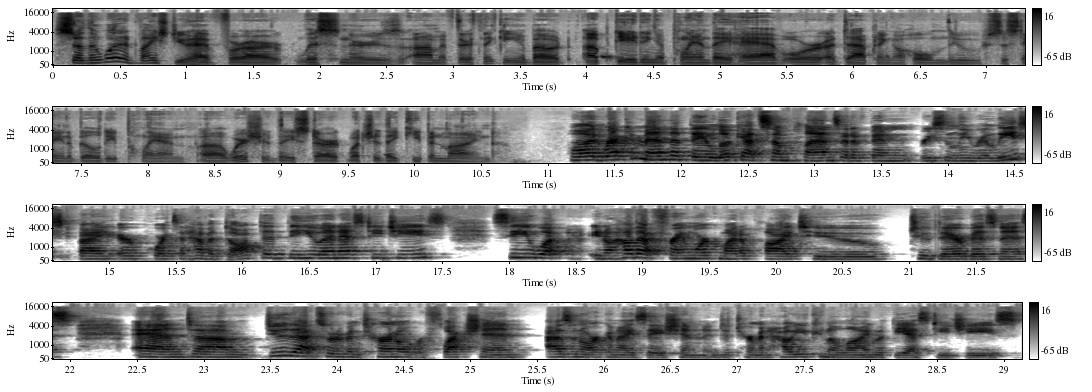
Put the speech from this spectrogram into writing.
So then, what advice do you have for our listeners um, if they're thinking about updating a plan they have or adopting a whole new sustainability plan? Uh, where should they start? What should they keep in mind? Well, I'd recommend that they look at some plans that have been recently released by airports that have adopted the UN SDGs. See what you know how that framework might apply to to their business, and um, do that sort of internal reflection as an organization and determine how you can align with the SDGs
